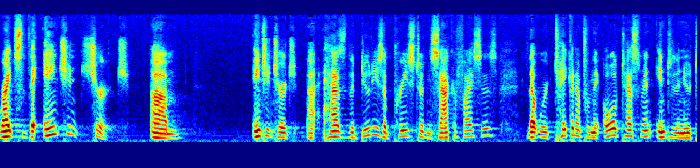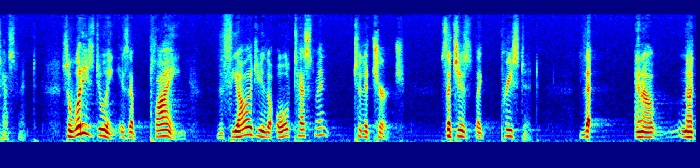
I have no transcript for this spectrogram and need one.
writes that the ancient church, um, ancient church uh, has the duties of priesthood and sacrifices that were taken up from the Old Testament into the New Testament. So what he's doing is applying the theology of the Old Testament to the church, such as like priesthood. The, and I'll not,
